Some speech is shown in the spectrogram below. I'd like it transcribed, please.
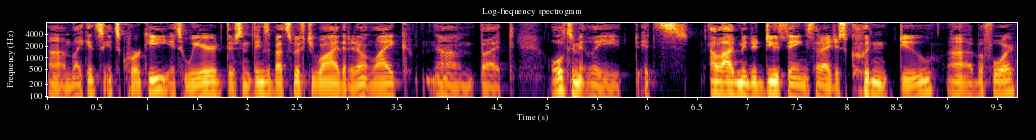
um, like it's it's quirky it's weird there's some things about swift ui that i don't like um, but ultimately it's allowed me to do things that i just couldn't do uh, before.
